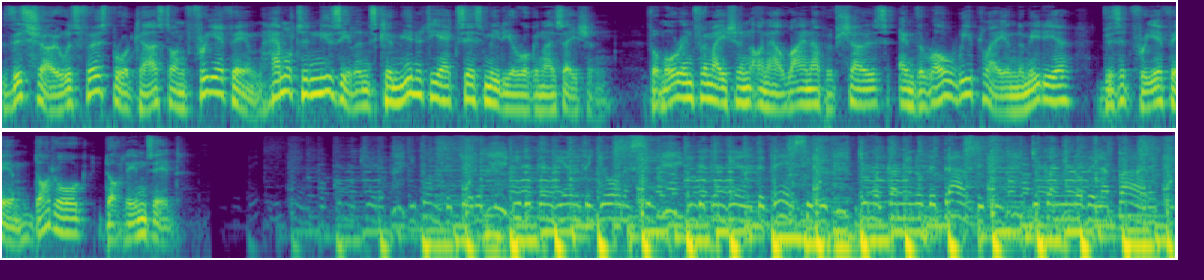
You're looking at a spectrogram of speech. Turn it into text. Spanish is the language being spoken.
This show was first broadcast on Free FM, Hamilton, New Zealand's community access media organisation. For more information on our lineup of shows and the role we play in the media, visit freefm.org.nz. y donde quiero. Independiente yo nací, independiente decidí. Yo no camino detrás de ti, yo camino de la aquí.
